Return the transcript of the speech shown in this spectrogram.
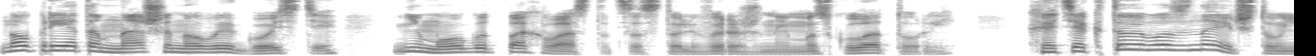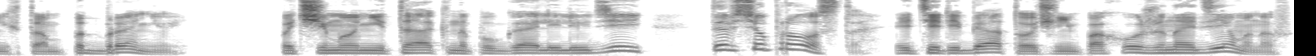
но при этом наши новые гости не могут похвастаться столь выраженной мускулатурой. Хотя кто его знает, что у них там под броней? Почему они так напугали людей? Да все просто. Эти ребята очень похожи на демонов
